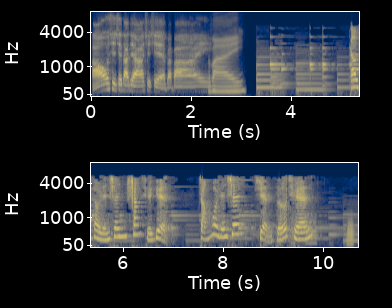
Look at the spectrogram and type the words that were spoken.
好，谢谢大家，谢谢，拜拜，拜拜。高校人生商学院，掌握人生选择权。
